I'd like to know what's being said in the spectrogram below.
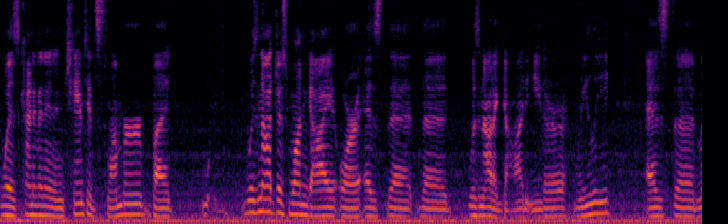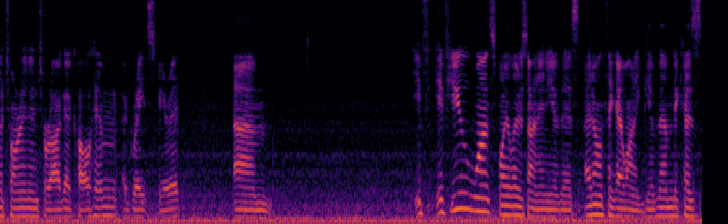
was kind of in an enchanted slumber, but w- was not just one guy, or as the the was not a god either, really, as the Matoran and Turaga call him, a great spirit. Um, if if you want spoilers on any of this, I don't think I want to give them because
